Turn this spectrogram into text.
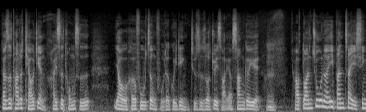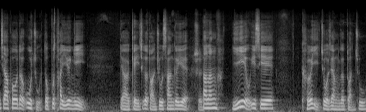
但是它的条件还是同时要合乎政府的规定，就是说最少要三个月。嗯，好，短租呢，一般在新加坡的屋主都不太愿意，呃，给这个短租三个月。是当然也有一些可以做这样的短租，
